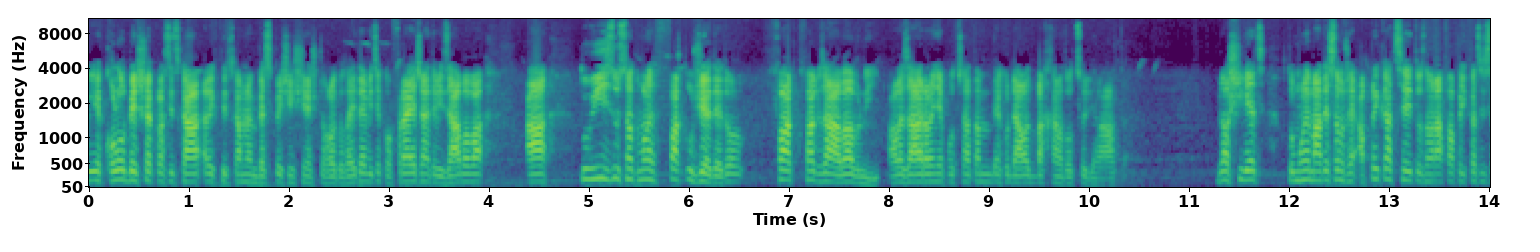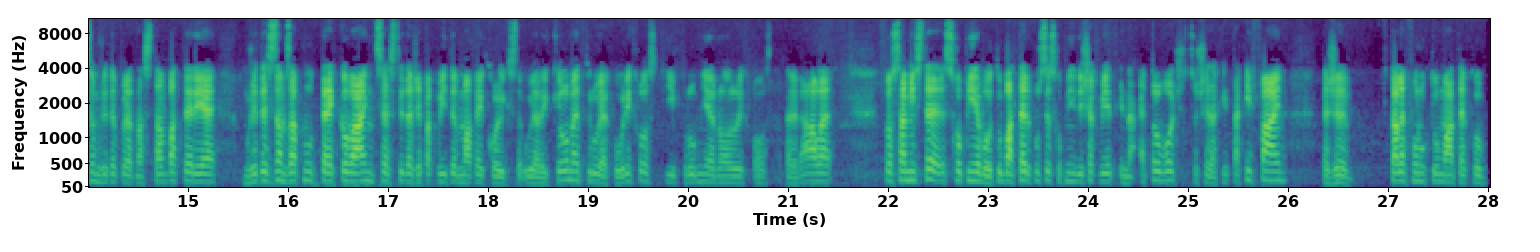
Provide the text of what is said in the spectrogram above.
je koloběžka klasická elektrická mnohem bezpečnější než tohle. Tady je víc jako frajeř, to je víc zábava a tu jízdu se na tomhle fakt užijete. Je to fakt, fakt zábavný, ale zároveň je potřeba tam jako dávat bacha na to, co děláte. Další věc, k tomuhle máte samozřejmě aplikaci, to znamená v aplikaci se můžete podívat na stav baterie, můžete si tam zapnout trackování cesty, takže pak vidíte v mapě, kolik jste ujeli kilometrů, jakou rychlostí, průměrnou rychlost a tak dále. To sami jste schopni, nebo tu baterku jste schopni když tak vidět i na Apple Watch, což je taky, taky fajn, takže v telefonu k tomu máte jako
